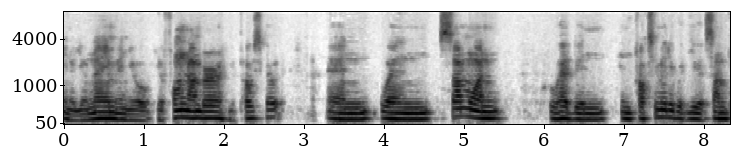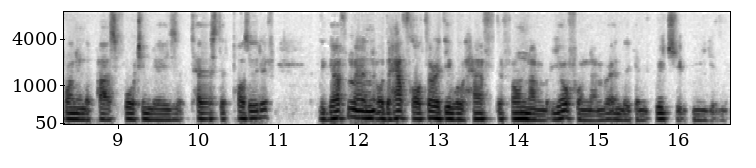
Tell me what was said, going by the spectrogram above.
you know your name and your, your phone number, your postcode. And when someone who had been in proximity with you at some point in the past 14 days tested positive, the government or the health authority will have the phone number, your phone number, and they can reach you immediately.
